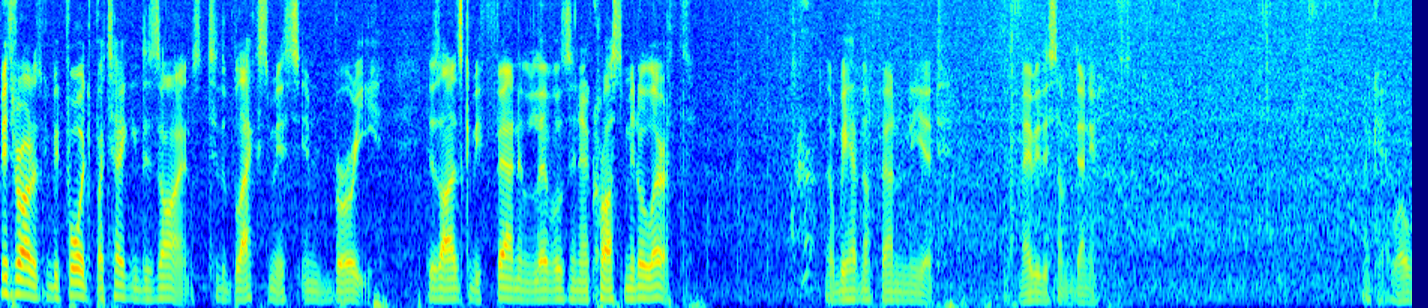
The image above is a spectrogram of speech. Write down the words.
Mithril can be forged by taking designs to the blacksmiths in Bree. Designs can be found in levels in across Middle Earth. No, we have not found any yet. Maybe there's something down here. Okay, well.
